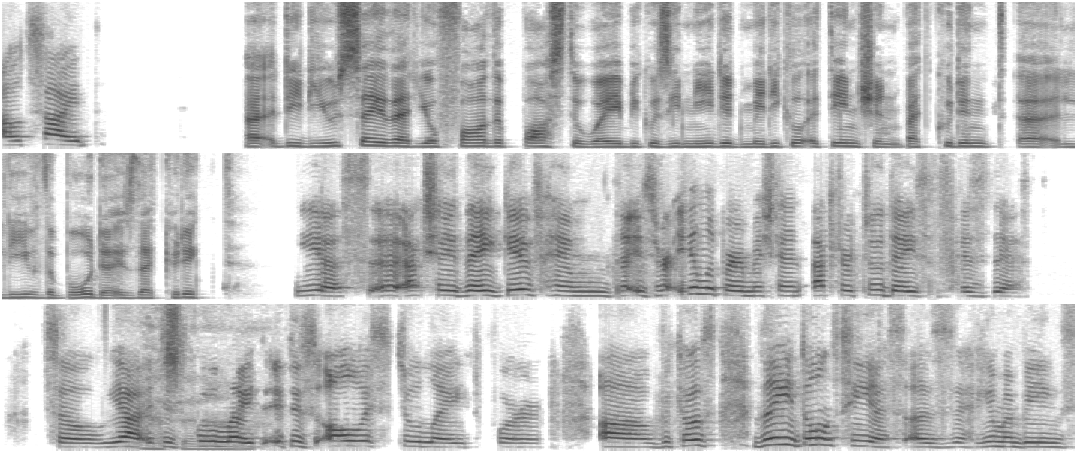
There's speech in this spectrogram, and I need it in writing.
outside. Uh, did you say that your father passed away because he needed medical attention but couldn't uh, leave the border? Is that correct? Yes, uh, actually, they give him the Israeli permission after two days of his death. So yeah, it is too late. It is always too late for uh, because they don't see us as human beings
